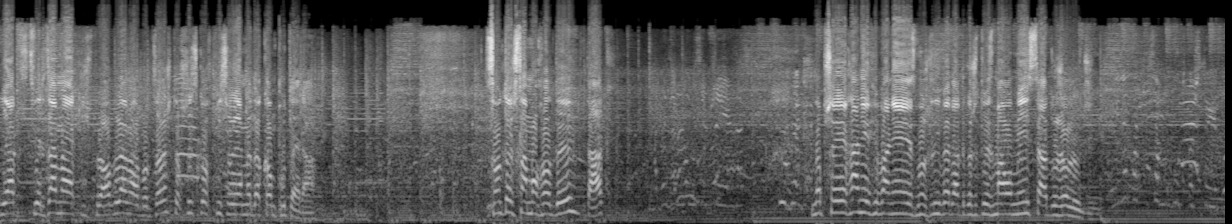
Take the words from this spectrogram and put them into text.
Jak stwierdzamy jakiś problem albo coś, to wszystko wpisujemy do komputera. Są też samochody, tak? No przejechanie chyba nie jest możliwe, dlatego że tu jest mało miejsca, a dużo ludzi. Ile taki samochód kosztuje po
